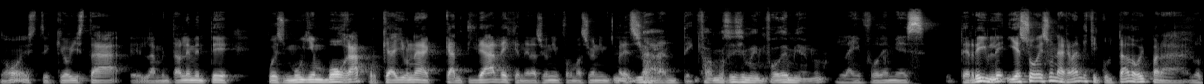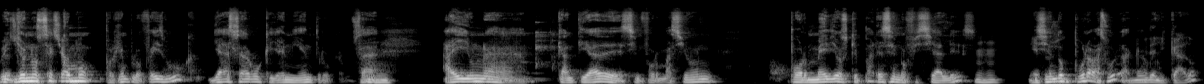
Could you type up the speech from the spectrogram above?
¿no? Este, que hoy está eh, lamentablemente pues muy en boga porque hay una cantidad de generación de información impresionante. La famosísima infodemia, ¿no? La infodemia es terrible y eso es una gran dificultad hoy para los medios. Yo no sé cómo, por ejemplo, Facebook ya es algo que ya ni entro. O sea, hay una cantidad de desinformación por medios que parecen oficiales y siendo pura basura. Muy delicado.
